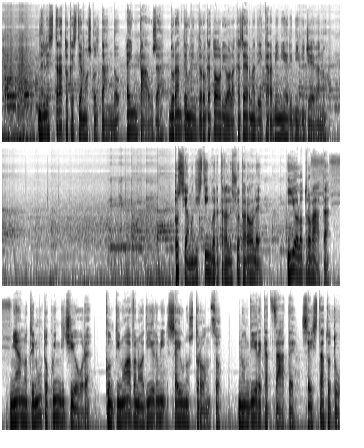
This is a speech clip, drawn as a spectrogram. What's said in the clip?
stronzo. Nell'estratto che stiamo ascoltando è in pausa durante un interrogatorio alla caserma dei carabinieri di Vigevano. Possiamo distinguere tra le sue parole io l'ho trovata, mi hanno tenuto 15 ore, continuavano a dirmi sei uno stronzo, non dire cazzate, sei stato tu,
